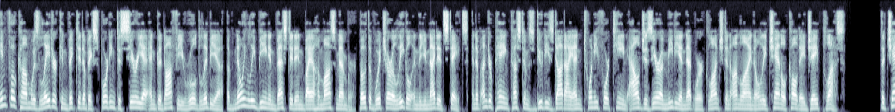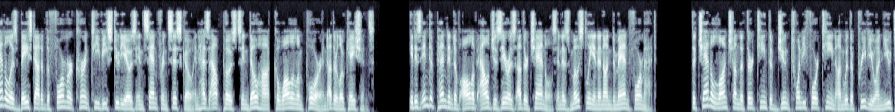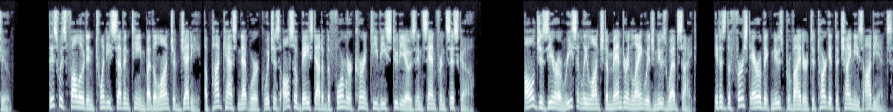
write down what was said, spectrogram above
Infocom was later convicted of exporting to Syria and Gaddafi-ruled Libya, of knowingly being invested in by a Hamas member both of which are illegal in the United States, and of underpaying customs duties. In 2014 Al Jazeera Media Network launched an online-only channel called AJ+. The channel is based out of the former Current TV studios in San Francisco and has outposts in Doha, Kuala Lumpur and other locations. It is independent of all of Al Jazeera's other channels and is mostly in an on-demand format. The channel launched on 13 June 2014 on with a preview on YouTube. This was followed in 2017 by the launch of Jetty, a podcast network which is also based out of the former Current TV studios in San Francisco. Al Jazeera recently launched a Mandarin language news website. It is the first Arabic news provider to target the Chinese audience.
